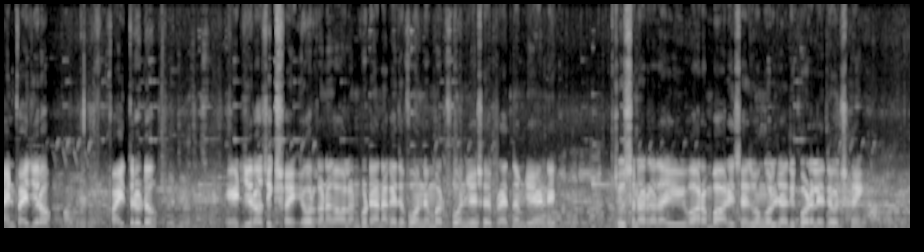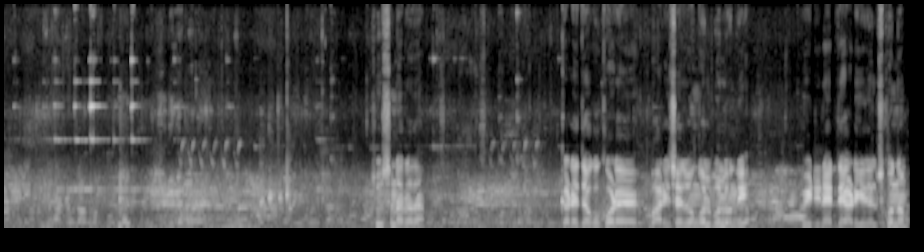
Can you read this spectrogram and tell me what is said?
Nine five zero five three two eight zero six five. ఎవరికైనా కావాలనుకుంటే నాకైతే ఫోన్ నెంబర్ ఫోన్ చేసే ప్రయత్నం చేయండి. చూస్తున్నారు కదా ఈ వారం భారీ సైజు ఒంగోలు జాతి కోడలు అయితే వచ్చినాయి. చూస్తున్నారు కదా? ఇక్కడైతే ఒక కోడె భారీ సైజు ఒంగోలు బుల్ ఉంది. వీటిని అయితే అడిగి తెలుసుకుందాం.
